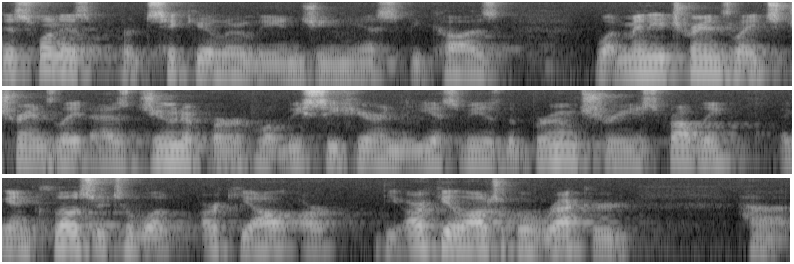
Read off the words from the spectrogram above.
This one is particularly ingenious because what many translates translate as juniper, what we see here in the ESV as the broom tree, is probably, again, closer to what the archaeological record uh,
